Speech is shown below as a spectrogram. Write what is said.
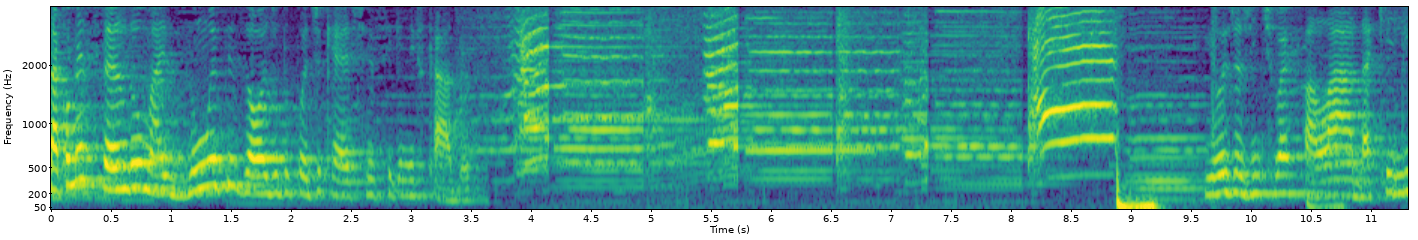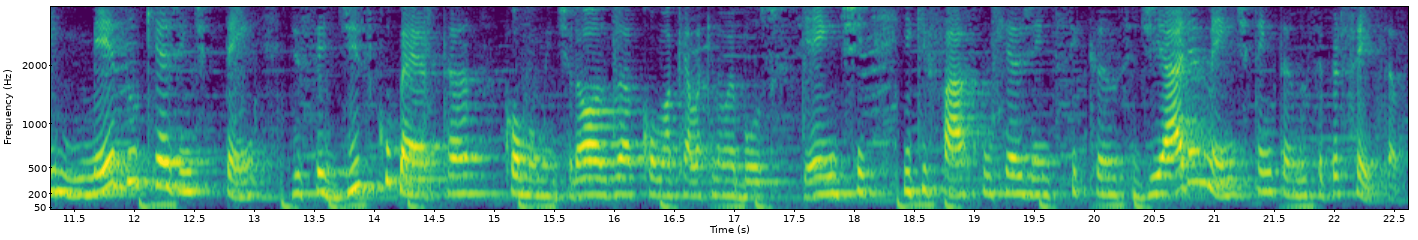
Está começando mais um episódio do podcast Ressignificadas. E hoje a gente vai falar daquele medo que a gente tem de ser descoberta como mentirosa, como aquela que não é boa o suficiente e que faz com que a gente se canse diariamente tentando ser perfeita.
